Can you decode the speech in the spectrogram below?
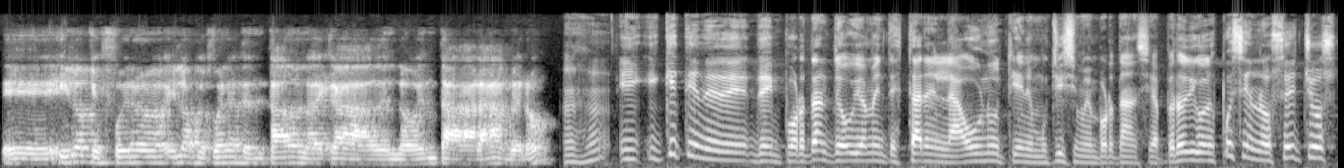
eh, y, lo que fueron, y lo que fue el atentado en la década del 90 a ¿no? ¿Y, qué tiene de, importante? Obviamente estar en la ONU tiene muchísima importancia, pero digo, después en los hechos,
